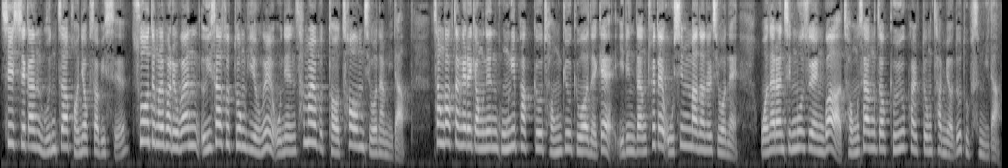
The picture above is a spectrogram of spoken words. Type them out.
실시간 문자 번역 서비스, 수어 등을 활용한 의사소통 비용을 오는 3월부터 처음 지원합니다. 청각장애를 겪는 공립학교 정규 교원에게 1인당 최대 50만 원을 지원해 원활한 직무 수행과 정상적 교육 활동 참여도 돕습니다.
